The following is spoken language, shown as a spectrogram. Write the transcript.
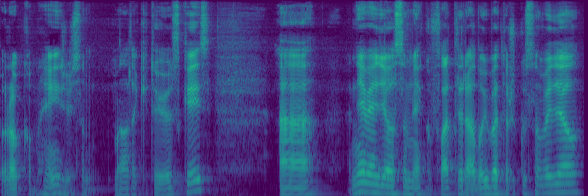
rokom, hej, že som mal takýto use case a nevedel som nejako Flutter, alebo iba trošku som vedel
